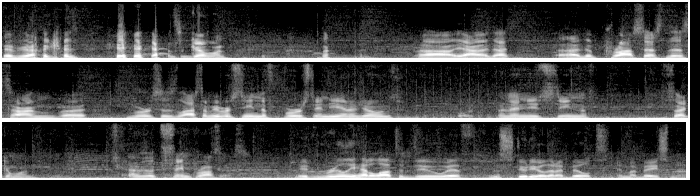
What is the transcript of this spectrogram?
if you could. that's a good one. uh, yeah, that uh, the process this time uh, versus last time. You ever seen the first Indiana Jones? And then you've seen the second one. It's kind of like the same process. It really had a lot to do with the studio that I built in my basement.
